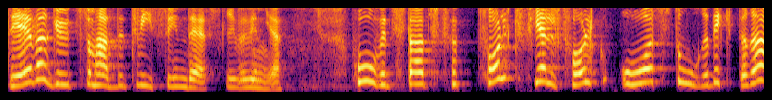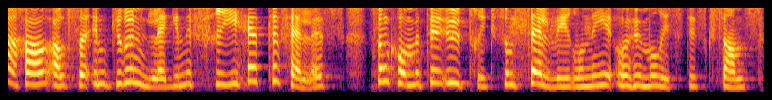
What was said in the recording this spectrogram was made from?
Det var Gud som hadde tvisyn, det, skriver Vinje. Hovedstadsfolk, fjellfolk og store diktere har altså en grunnleggende frihet til felles, som kommer til uttrykk som selvironi og humoristisk sans.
